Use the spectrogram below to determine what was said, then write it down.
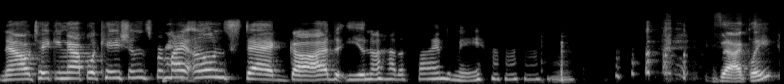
Now taking applications for my own stag god. You know how to find me. exactly.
